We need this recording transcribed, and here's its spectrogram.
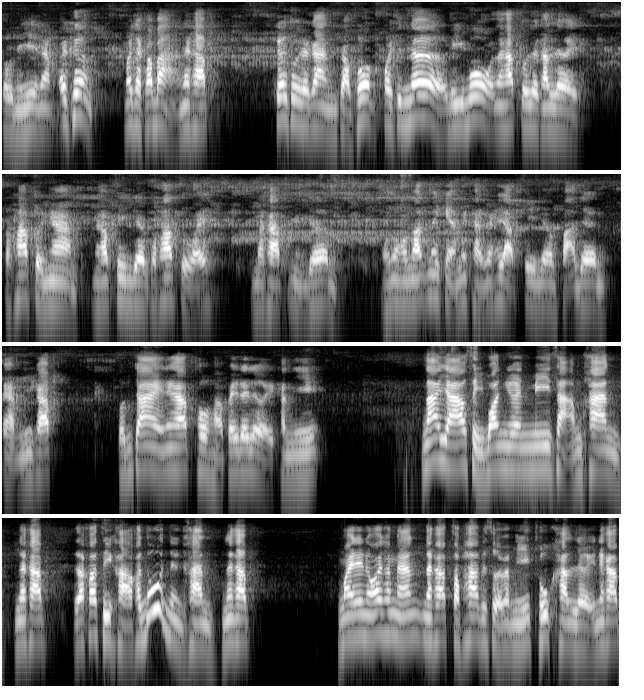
ตัวนี้นะไอ้เครื่องมาจากกระบะนะครับ เครื่องตัวเดียวกันกับพวก Fortuner r e v o นะครับ ตัวเดียวกันเลย สภาพสวยงามนะครับซีนเดิมสภาพสวยนะครับเหมือนเดิมของของน็อตไม่แกะไม่ไขไม่ขยับซีนเดิมฝาเดิมแบบนี้ครับ สนใจนะครับโทรหาไปได้เลยคันนี้ หน้ายาวสีบอลเงินมีสามคันนะครับ แล้วก็สีขาวคันนู้นหนึ่งคันนะครับไม่น้อยๆทั้งนั้นนะครับสภาพสวยๆแบบนี้ทุกคันเลยนะครับ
